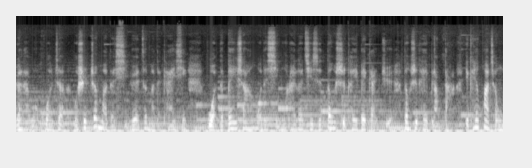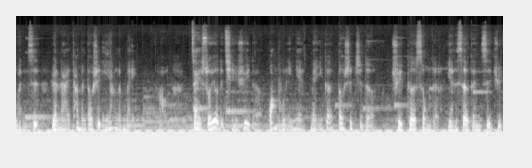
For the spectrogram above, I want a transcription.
原来我活着，我是这么的喜悦，这么的开心。我的悲伤，我的喜怒哀乐，其实都是可以被感觉，都是可以表达，也可以化成文字。原来他们都是一样的美。好，在所有的情绪的光谱里面，每一个都是值得。去歌颂的颜色跟字句，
